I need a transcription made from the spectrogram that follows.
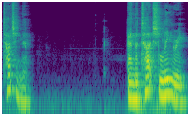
touching them. And the touch lingering,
